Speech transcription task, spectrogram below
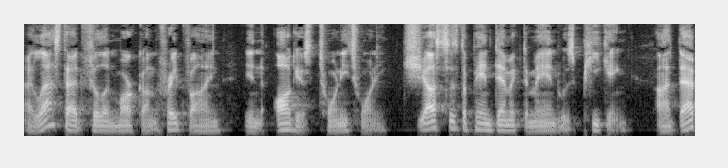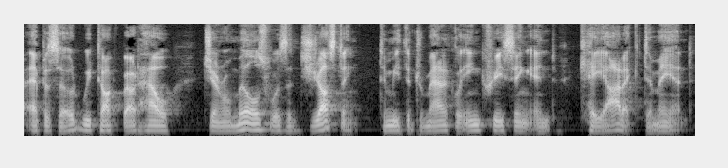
I last had Phil and Mark on the Freightvine in August 2020, just as the pandemic demand was peaking. On that episode, we talked about how General Mills was adjusting to meet the dramatically increasing and chaotic demand.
